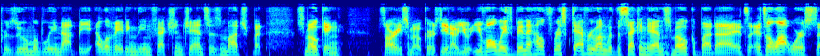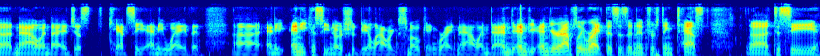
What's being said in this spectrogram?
presumably not be elevating the infection chances much. But smoking sorry smokers you know you, you've always been a health risk to everyone with the secondhand smoke but uh, it's it's a lot worse uh, now and i just can't see any way that uh, any any casino should be allowing smoking right now and and and, and you're absolutely right this is an interesting test uh, to see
